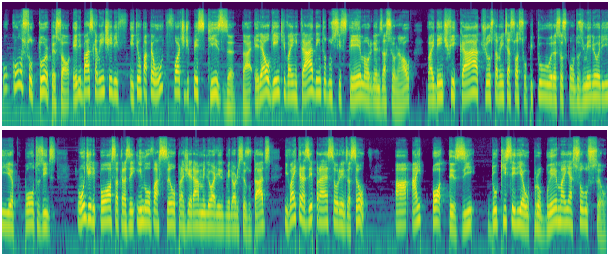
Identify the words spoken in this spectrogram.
O consultor, pessoal, ele basicamente ele, ele, tem um papel muito forte de pesquisa, tá? Ele é alguém que vai entrar dentro do sistema organizacional, vai identificar justamente as suas rupturas, seus pontos de melhoria, pontos de onde ele possa trazer inovação para gerar melhor, melhores resultados e vai trazer para essa organização a, a hipótese do que seria o problema e a solução.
